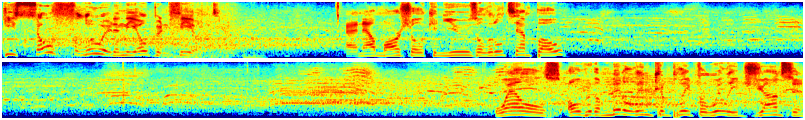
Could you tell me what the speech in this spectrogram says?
He's so fluid in the open field. And now Marshall can use a little tempo Wells over the middle, incomplete for Willie Johnson.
